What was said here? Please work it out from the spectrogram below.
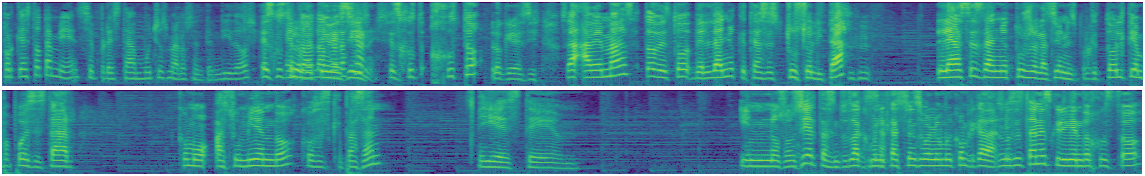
Porque esto también se presta a muchos malos entendidos. Es justo en lo que todas te iba a las decir. Es justo, justo lo que iba a decir. O sea, además de todo esto, del daño que te haces tú solita. Le haces daño a tus relaciones, porque todo el tiempo puedes estar como asumiendo cosas que pasan y este y no son ciertas, entonces la Exacto. comunicación se vuelve muy complicada. Nos están escribiendo justo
